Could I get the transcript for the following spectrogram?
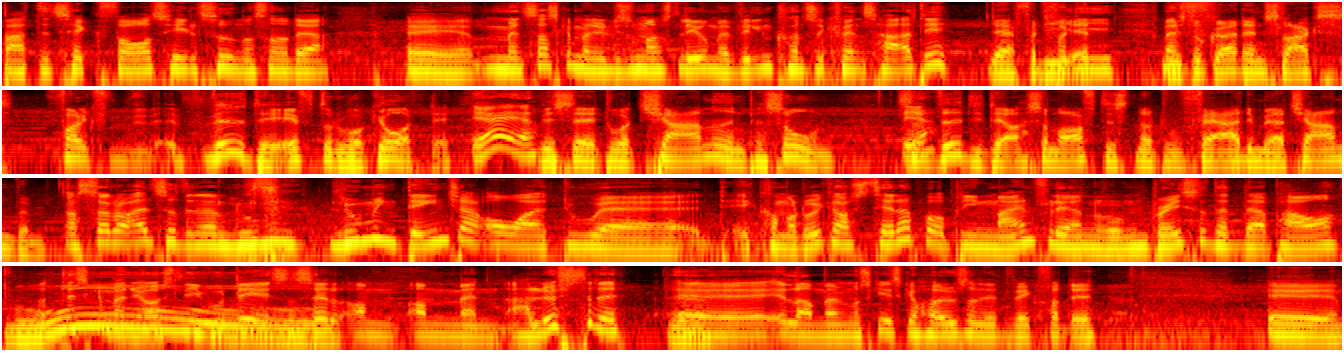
bare detect thoughts hele tiden og sådan noget der. Øh, men så skal man jo ligesom også leve med, hvilken konsekvens har det. Ja, fordi, Fordi at, man hvis du gør den slags, folk ved det, efter du har gjort det. Ja, ja. Hvis uh, du har charmet en person, så Ja. ved de det også som oftest, når du er færdig med at charme dem. Og så er der altid den der looming, looming danger over, at du er... kommer du ikke også tættere på at blive en mindflayer, når du embracer den der power? Uh. Og det skal man jo også lige vurdere i sig selv, om, om man har lyst til det, Ja. øh, eller om man måske skal holde sig lidt væk fra det. Øh,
